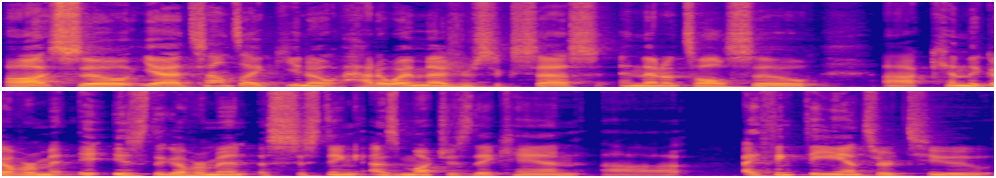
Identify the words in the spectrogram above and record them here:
Uh, so yeah it sounds like you know how do i measure success? And then it's also uh, can the government is the government assisting as much as they can? Uh, i think the answer to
